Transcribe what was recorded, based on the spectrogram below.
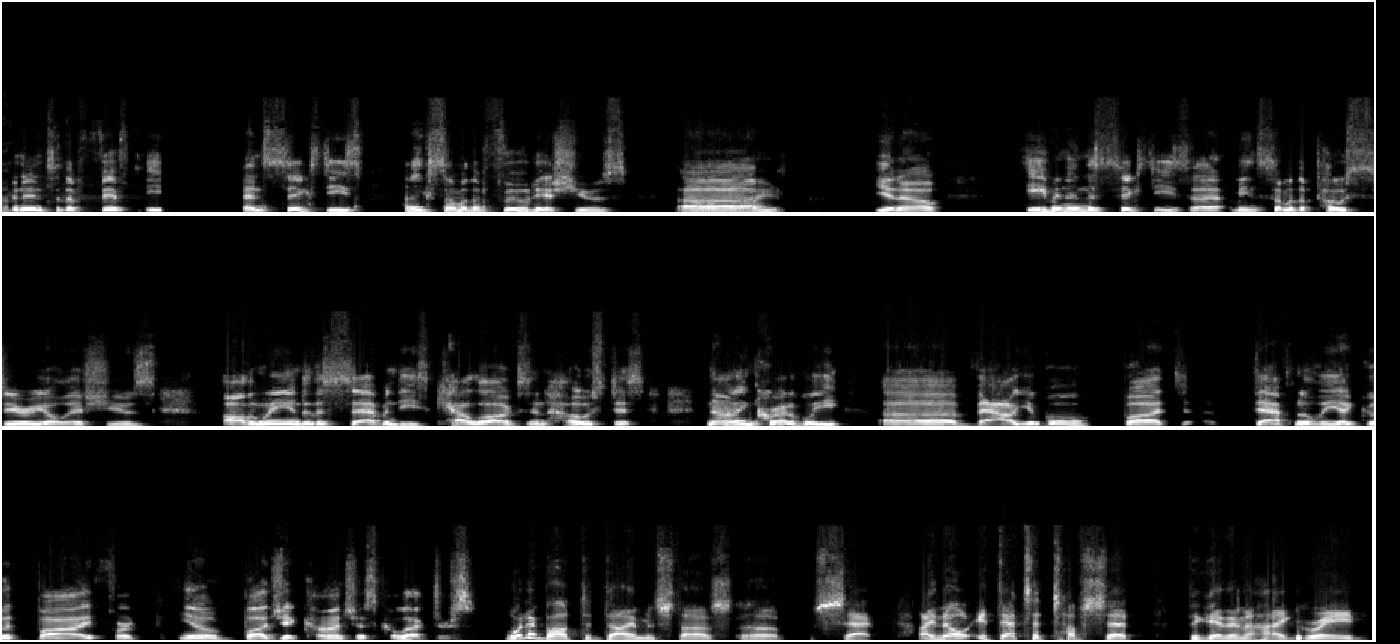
even into the 50s and 60s, I think some of the food issues, oh, um, right. you know, even in the 60s, uh, I mean, some of the post cereal issues, all the way into the 70s, Kellogg's and Hostess, not incredibly uh, valuable, but definitely a good buy for, you know, budget conscious collectors. What about the Diamond Stars uh, set? I know it, that's a tough set to get in a high grade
